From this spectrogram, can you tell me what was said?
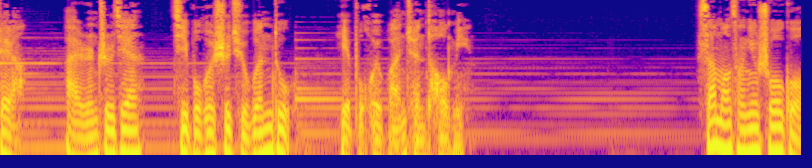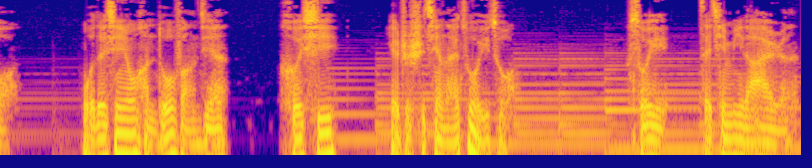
这样爱人之间既不会失去温度，也不会完全透明。三毛曾经说过：“我的心有很多房间，荷西也只是进来坐一坐。”所以在亲密的爱人。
